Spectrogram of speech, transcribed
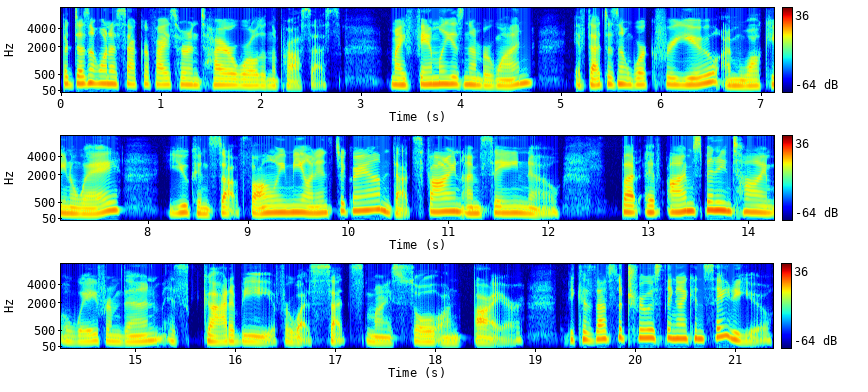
but doesn't want to sacrifice her entire world in the process. My family is number one. If that doesn't work for you, I'm walking away. You can stop following me on Instagram. That's fine. I'm saying no. But if I'm spending time away from them, it's got to be for what sets my soul on fire because that's the truest thing I can say to you.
